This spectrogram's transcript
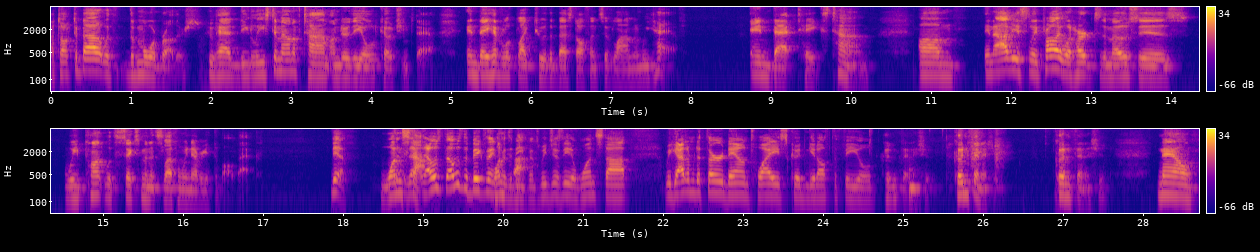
I talked about it with the Moore brothers, who had the least amount of time under the old coaching staff, and they have looked like two of the best offensive linemen we have, and that takes time. Um, and obviously, probably what hurts the most is we punt with six minutes left and we never get the ball back. Yeah. One That- stop. That, was that was the big thing One for the stop. defense. We just needed one stop. We got them to third down twice. Couldn't get off the field. Couldn't finish it. Couldn't finish it. Couldn't finish it. Now,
